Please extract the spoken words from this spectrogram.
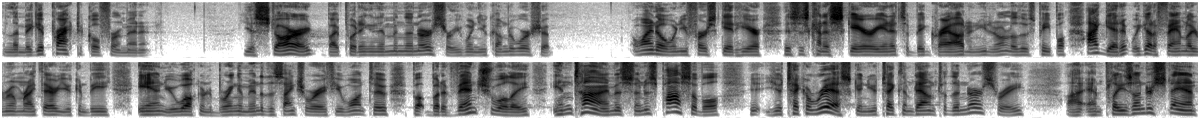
And let me get practical for a minute. You start by putting them in the nursery when you come to worship. Oh, I know when you first get here, this is kind of scary and it's a big crowd and you don't know those people. I get it. We got a family room right there. You can be in. You're welcome to bring them into the sanctuary if you want to. But, but eventually, in time, as soon as possible, you, you take a risk and you take them down to the nursery uh, and please understand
